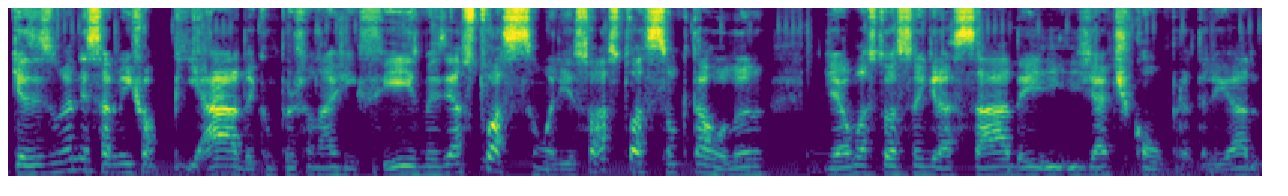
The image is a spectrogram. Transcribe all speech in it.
Que às vezes não é necessariamente uma piada que um personagem fez, mas é a situação ali. É só a situação que tá rolando. Já é uma situação engraçada e, e já te compra, tá ligado?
